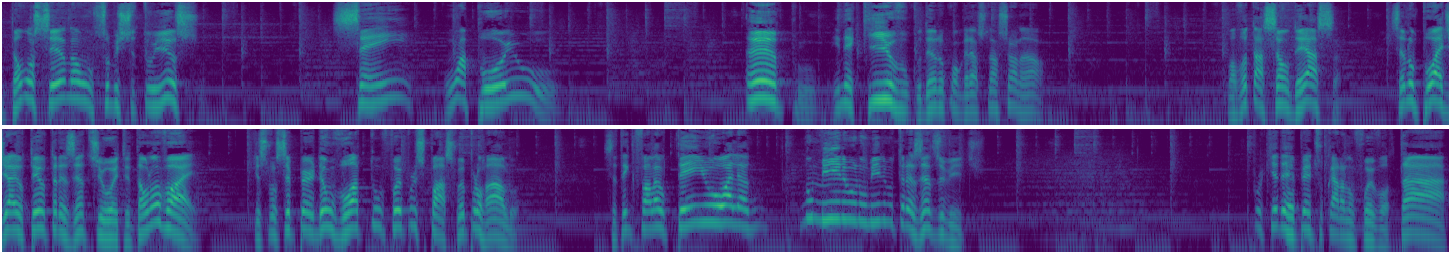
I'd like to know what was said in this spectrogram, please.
Então você não substitui isso sem um apoio amplo, inequívoco dentro do Congresso Nacional. Uma votação dessa Você não pode, ah, eu tenho 308, então não vai. Porque se você perder um voto, foi pro espaço, foi pro ralo. Você tem que falar, eu tenho, olha, no mínimo, no mínimo 320. Porque de repente o cara não foi votar,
